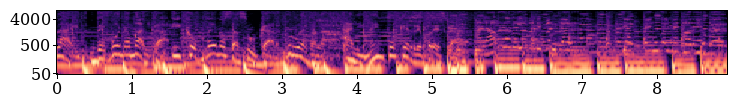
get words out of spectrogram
Light de buena malta y con menos azúcar. Pruébala. Alimento que refresca. A la hora de lavar y planchar, ya tengo el mejor lugar.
